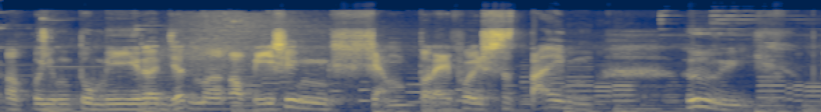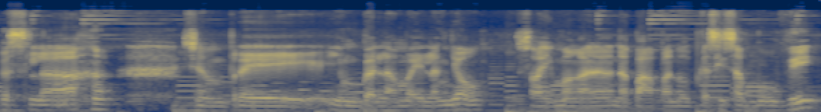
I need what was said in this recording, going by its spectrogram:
ako yung tumira dyan, mga ka-fishing. Siyempre, first time. Huy, kasla. Siyempre, yung galamay lang nyo. Sa yung mga napapanood kasi sa movie.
